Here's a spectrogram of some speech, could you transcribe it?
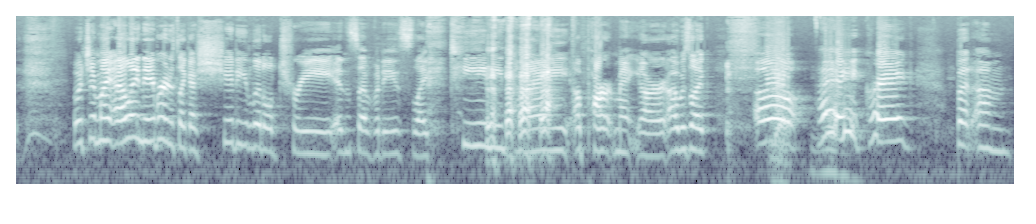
Which in my LA neighborhood is like a shitty little tree in somebody's like teeny tiny apartment yard. I was like, oh, hey, Craig. But um,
